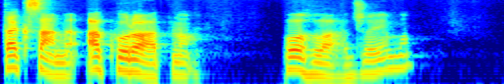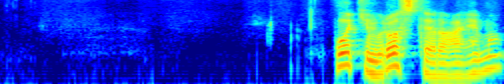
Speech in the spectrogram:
Так само акуратно погладжуємо. Потім розтираємо.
